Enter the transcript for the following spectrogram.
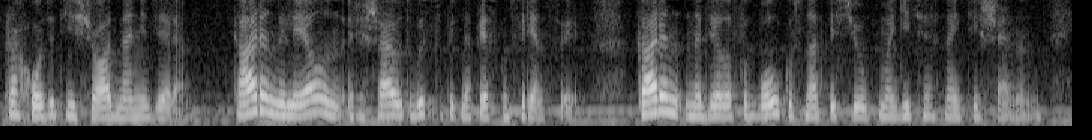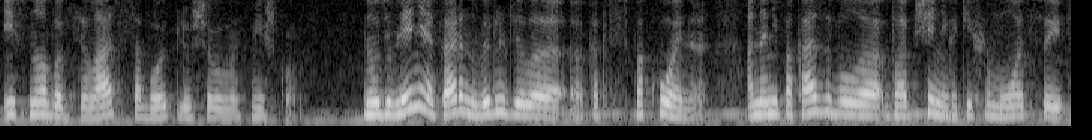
проходит еще одна неделя. Карен и Леон решают выступить на пресс-конференции. Карен надела футболку с надписью «Помогите найти Шеннон» и снова взяла с собой плюшевого мишку. На удивление, Карен выглядела э, как-то спокойно. Она не показывала вообще никаких эмоций,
